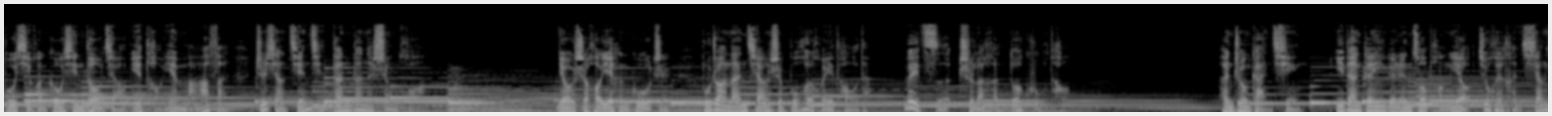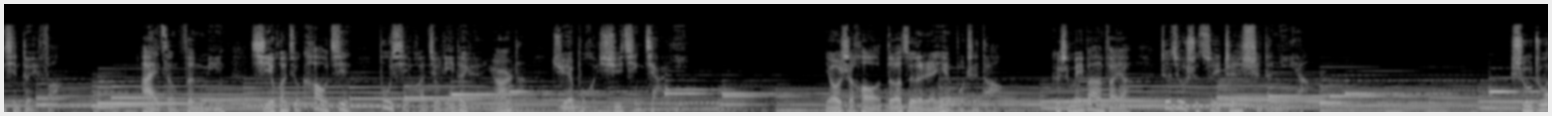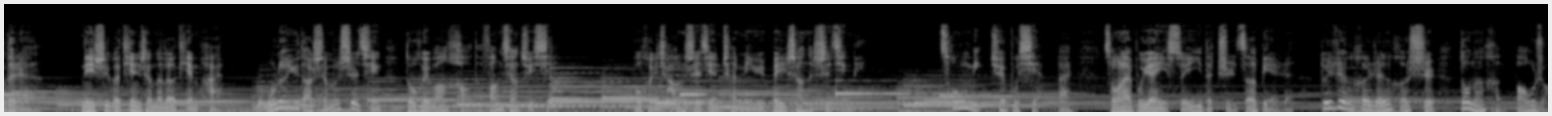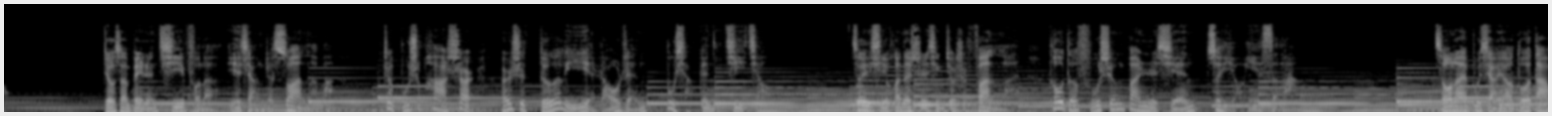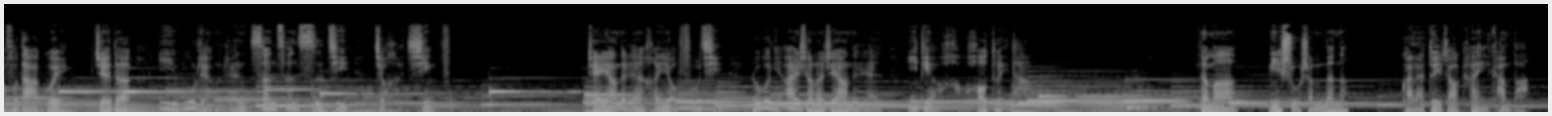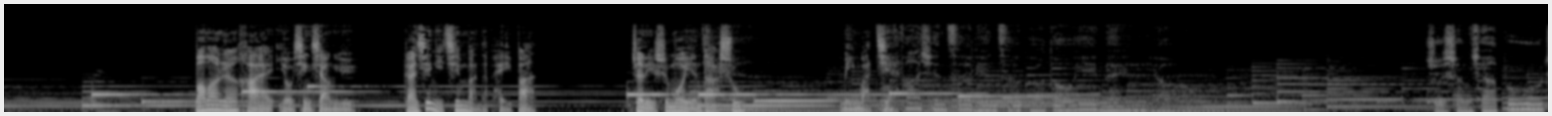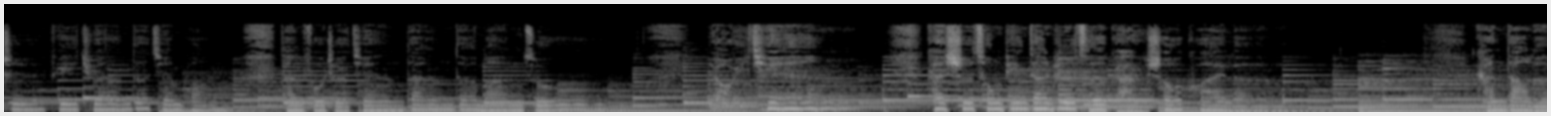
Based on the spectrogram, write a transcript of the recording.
不喜欢勾心斗角，也讨厌麻烦，只想简简单单的生活。有时候也很固执，不撞南墙是不会回头的，为此吃了很多苦头。很重感情，一旦跟一个人做朋友，就会很相信对方，爱憎分明，喜欢就靠近，不喜欢就离得远远的。绝不会虚情假意。有时候得罪了人也不知道，可是没办法呀，这就是最真实的你呀。属猪的人，你是个天生的乐天派，无论遇到什么事情都会往好的方向去想，不会长时间沉迷于悲伤的事情里。聪明却不显摆，从来不愿意随意的指责别人，对任何人和事都能很包容。就算被人欺负了，也想着算了吧。这不是怕事儿，而是得理也饶人，不想跟你计较。最喜欢的事情就是犯懒，偷得浮生半日闲，最有意思了。从来不想要多大富大贵，觉得一屋两人，三餐四季就很幸福。这样的人很有福气。如果你爱上了这样的人，一定要好好对他。那么你属什么的呢？快来对照看一看吧。茫茫人海，有幸相遇，感谢你今晚的陪伴。这里是莫言大叔，明晚见。发现自恋资格都已没有，只剩下不知疲倦的肩膀，担负着简单的满足。有一天，开始从平淡日子感受快乐，看到了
